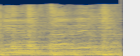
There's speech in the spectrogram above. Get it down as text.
Quiero saber mi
